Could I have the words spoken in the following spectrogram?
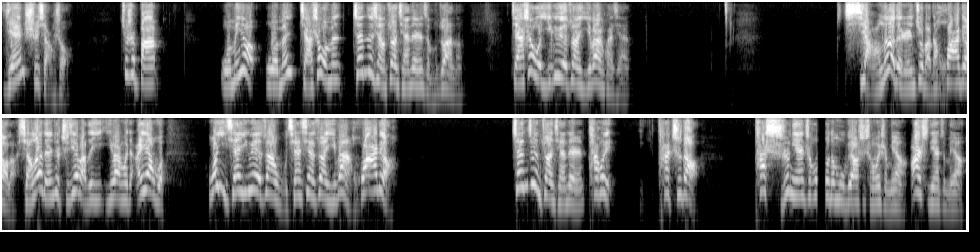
延迟享受，就是把我们要我们假设我们真的想赚钱的人怎么赚呢？假设我一个月赚一万块钱，享乐的人就把它花掉了，享乐的人就直接把这一一万块钱，哎呀我。我以前一个月赚五千，现在赚一万，花掉。真正赚钱的人，他会，他知道，他十年之后的目标是成为什么样，二十年怎么样？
